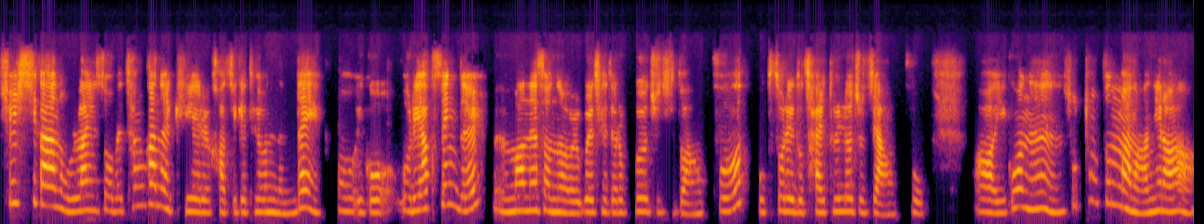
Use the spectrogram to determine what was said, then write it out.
실시간 온라인 수업에 참관할 기회를 가지게 되었는데 어, 이거 우리 학생들 웬만해서는 얼굴 제대로 보여주지도 않고 목소리도 잘 들려주지 않고 아 이거는 소통뿐만 아니라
